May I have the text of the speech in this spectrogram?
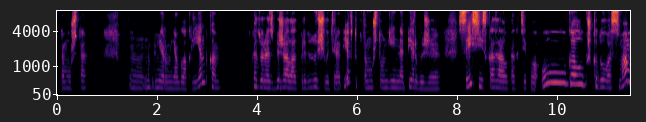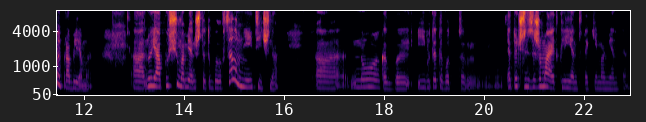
потому что, например, у меня была клиентка, которая сбежала от предыдущего терапевта, потому что он ей на первой же сессии сказал так, типа, «О, голубушка, да у вас с мамой проблемы». А, ну, я опущу момент, что это было в целом неэтично, а, но как бы и вот это вот, это очень зажимает клиента такие моменты.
